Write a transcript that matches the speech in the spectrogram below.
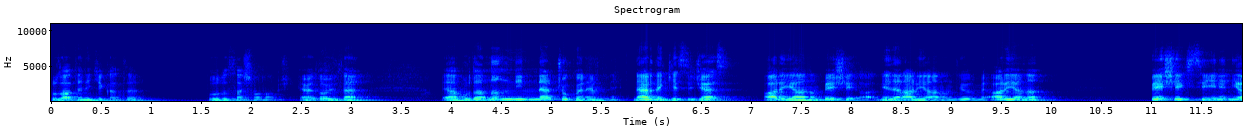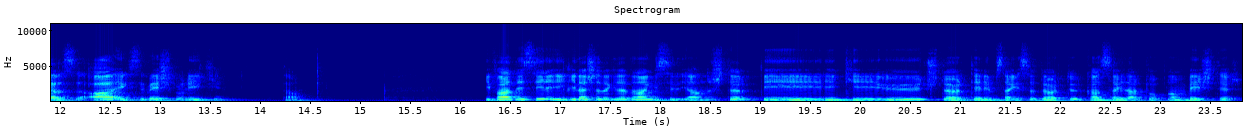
Bu zaten iki katı. Bu da saçmalamış. Evet o yüzden ya burada nın ninler çok önemli. Nerede keseceğiz? Arya'nın 5 neden Arya'nın diyorum? Arya'nın 5 eksiğinin yarısı. A eksi 5 bölü 2. Tamam. İfadesiyle ilgili aşağıdakilerden hangisi yanlıştır? 1, 2, 3, 4. Terim sayısı 4'tür. Katsayılar toplamı 5'tir.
